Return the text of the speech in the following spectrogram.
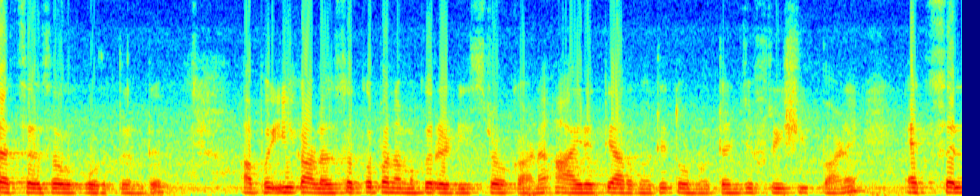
ടച്ചേഴ്സ് ഒക്കെ കൊടുത്തിട്ടുണ്ട്. അപ്പോൾ ഈ കളേഴ്സൊക്കെ ഇപ്പോൾ നമുക്ക് റെഡി സ്റ്റോക്കാണ് ആയിരത്തി അറുന്നൂറ്റി തൊണ്ണൂറ്റഞ്ച് ഫ്രീ ഷിപ്പാണ് X L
